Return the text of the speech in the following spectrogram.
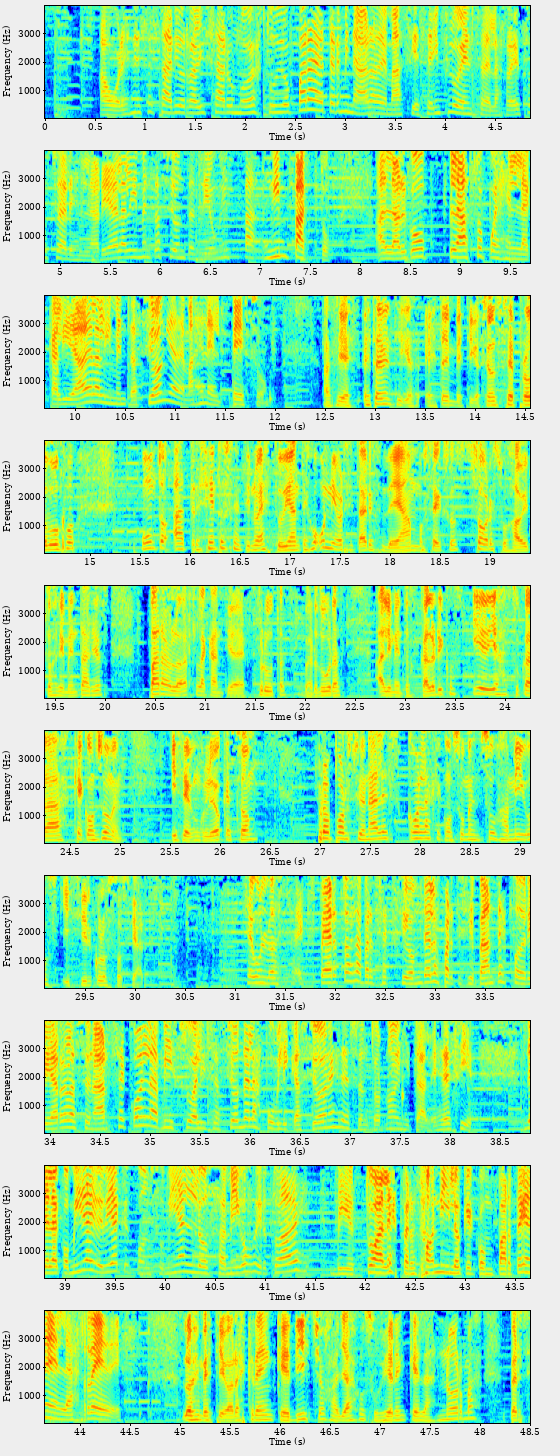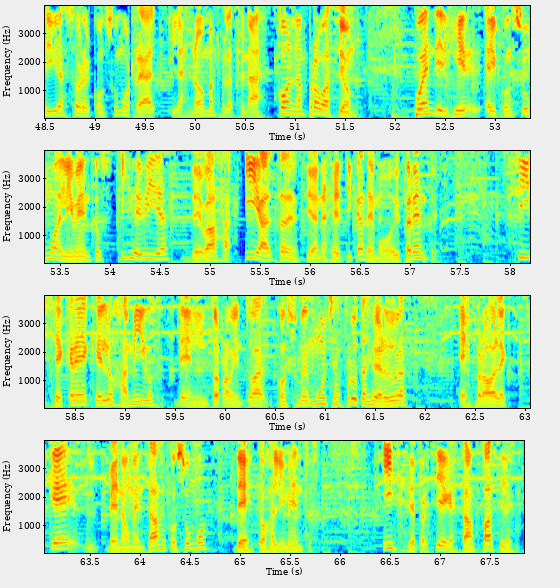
Ahora es necesario realizar un nuevo estudio para determinar además si esa influencia de las redes sociales en el área de la alimentación tendría un, un impacto a largo plazo pues en la calidad de la alimentación y además en el peso. Así es, esta, esta investigación se produjo junto a 369 estudiantes universitarios de ambos sexos sobre sus hábitos alimentarios para evaluar la cantidad de frutas, verduras, alimentos calóricos y bebidas azucaradas que consumen. Y se concluyó que son proporcionales con las que consumen sus amigos y círculos sociales. Según los expertos, la percepción de los participantes podría relacionarse con la visualización de las publicaciones de su entorno digital, es decir, de la comida y bebida que consumían los amigos virtuales, virtuales perdón, y lo que comparten en las redes. Los investigadores creen que dichos hallazgos sugieren que las normas percibidas sobre el consumo real y las normas relacionadas con la aprobación pueden dirigir el consumo de alimentos y bebidas de baja y alta densidad energética de modo diferente. Si se cree que los amigos del entorno virtual consumen muchas frutas y verduras, es probable que ven aumentados el consumo de estos alimentos. Y si se percibe que están fáciles,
